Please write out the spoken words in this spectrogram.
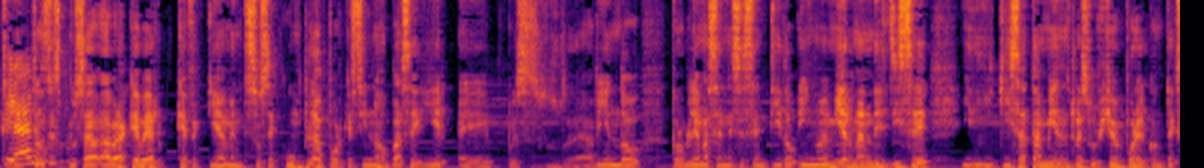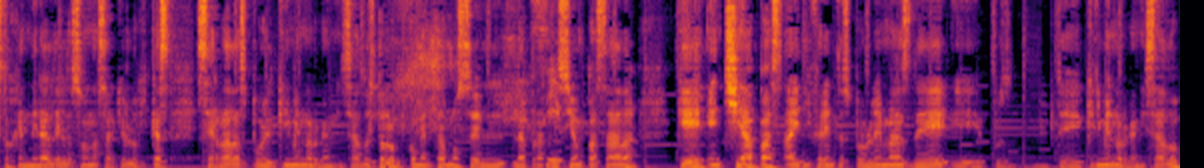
Claro. Entonces, pues habrá que ver que efectivamente eso se cumpla, porque si no, va a seguir, eh, pues, habiendo problemas en ese sentido. Y Noemí Hernández dice, y, quizá también resurgió por el contexto general de las zonas arqueológicas cerradas por el crimen organizado. Esto lo que comentamos en la transmisión pasada, que en Chiapas hay diferentes problemas de, eh, pues, de crimen organizado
